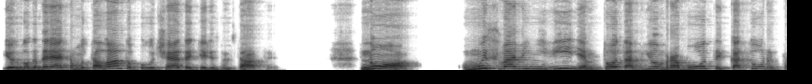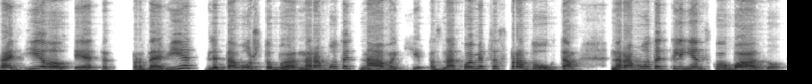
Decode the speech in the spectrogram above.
и он благодаря этому таланту получает эти результаты. Но мы с вами не видим тот объем работы, который проделал этот продавец для того, чтобы наработать навыки, познакомиться с продуктом, наработать клиентскую базу.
